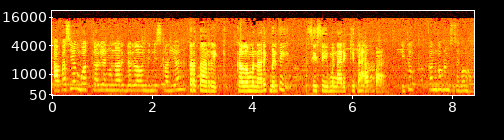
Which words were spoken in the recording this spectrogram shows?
apa sih yang buat kalian menarik dari lawan jenis kalian Tertarik. Kalau menarik berarti sisi menarik kita Iya. apa? Itu kan gue belum selesai ngomong.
